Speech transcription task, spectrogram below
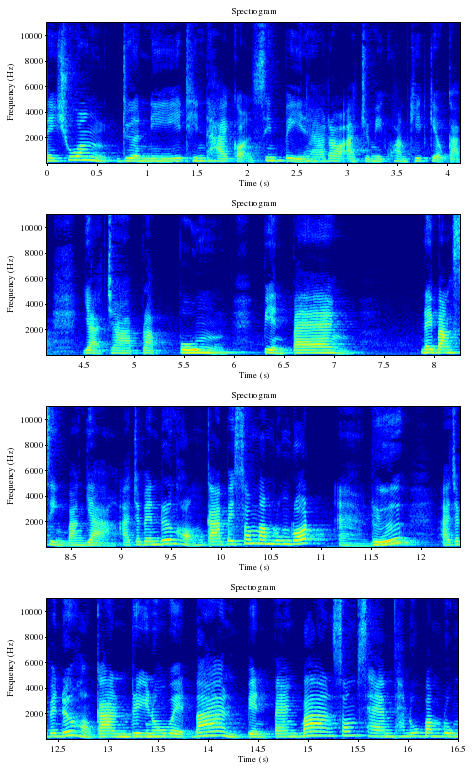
ในช่วงเดือนนี้ทิ้นท้ายก่อนสิ้นปีนะคะเราอาจจะมีความคิดเกี่ยวกับ อยากจะปรับปรุง เปลี่ยนแปลง ในบางสิ่งบางอย่าง อาจจะเป็นเรื่องของการไปซ่อมบำรุงรถอ่าหรือ อาจจะเป็นเรื่องของการรีโนเวทบ้าน เปลี่ยนแปลงบ้าน ซ่อมแซมทนุบำรุง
